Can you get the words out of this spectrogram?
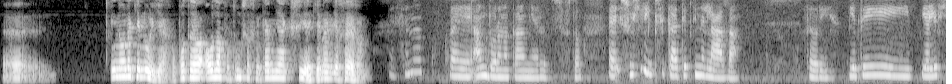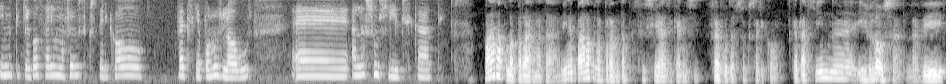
ε, είναι όλα καινούργια. Οπότε όλα αποκτούν ξαφνικά μια αξία και ένα ενδιαφέρον. Εσένα, ε, αν μπορώ να κάνω μια ερώτηση σε αυτό, ε, σου έχει λείψει κάτι από την Ελλάδα, θεωρείς; Γιατί η αλήθεια είναι ότι και εγώ θέλω να φύγω στο εξωτερικό εντάξει για πολλούς λόγους, ε, αλλά σου έχει λείψει κάτι. Πάρα πολλά πράγματα. Είναι πάρα πολλά πράγματα που θυσιάζει κανείς φεύγοντας στο εξωτερικό. Καταρχήν ε, η γλώσσα, δηλαδή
